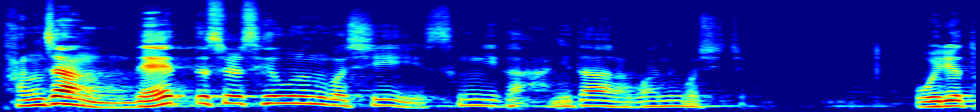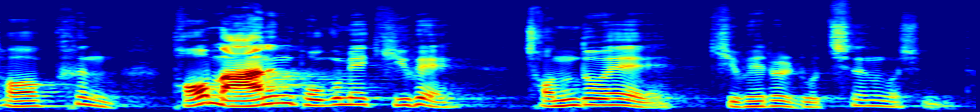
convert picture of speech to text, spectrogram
당장 내 뜻을 세우는 것이 승리가 아니다라고 하는 것이죠. 오히려 더 큰, 더 많은 복음의 기회, 전도의 기회를 놓치는 것입니다.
